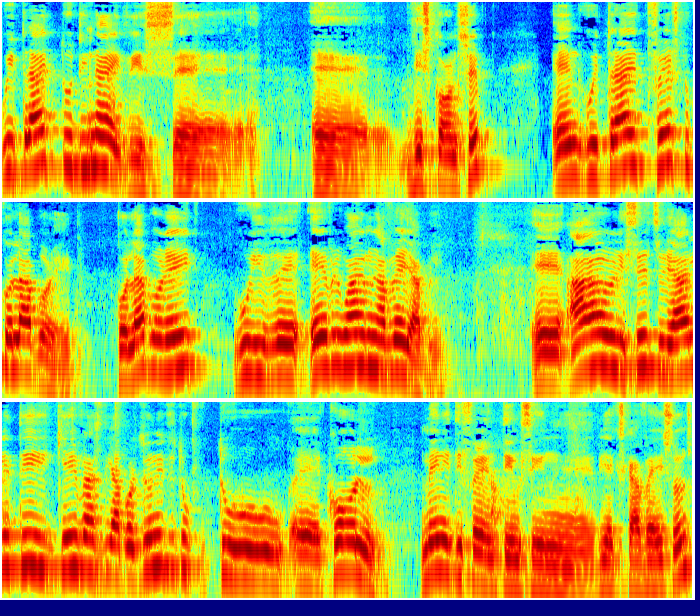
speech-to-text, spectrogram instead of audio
we tried to deny this uh, this concept, and we tried first to collaborate, collaborate with uh, everyone available. Uh, our research reality gave us the opportunity to, to call many different teams in the excavations,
